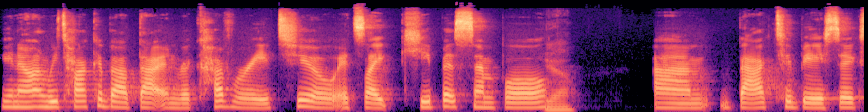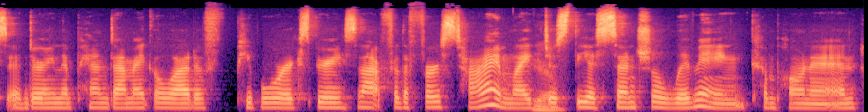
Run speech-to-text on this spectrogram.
you know, and we talk about that in recovery too. It's like keep it simple. Yeah. Um, back to basics. And during the pandemic, a lot of people were experiencing that for the first time, like yeah. just the essential living component. And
